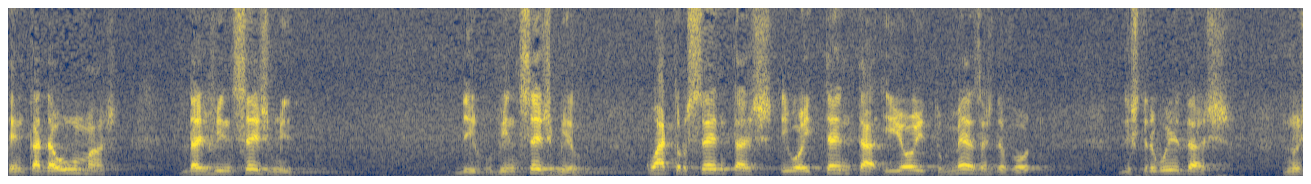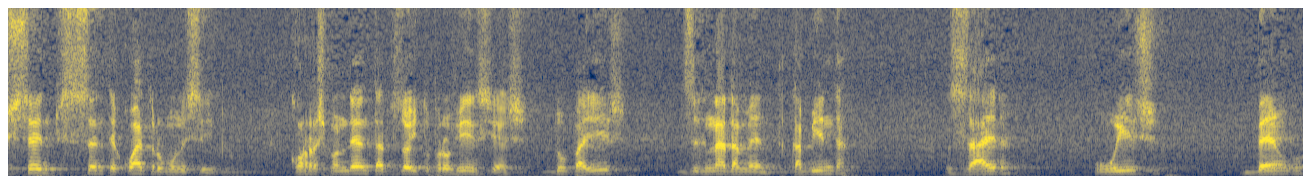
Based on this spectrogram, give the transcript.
em cada uma das 26 mil, digo, 26 mil 488 mesas de voto distribuídas nos 164 municípios, correspondente a 18 províncias do país, designadamente Cabinda, Zaire, Uíge, Bengo,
